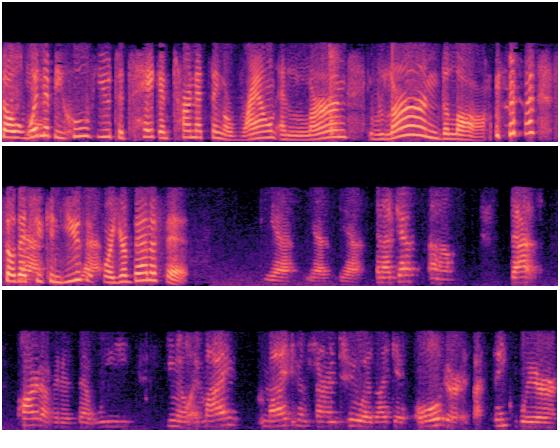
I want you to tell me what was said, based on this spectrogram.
So wouldn't it behoove you to take and turn that thing around and learn learn the law so that you can use it for your benefit? Yes, yes, yes. And I guess um that's part of it is that we you know, and my my concern too as I get older is I think we're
